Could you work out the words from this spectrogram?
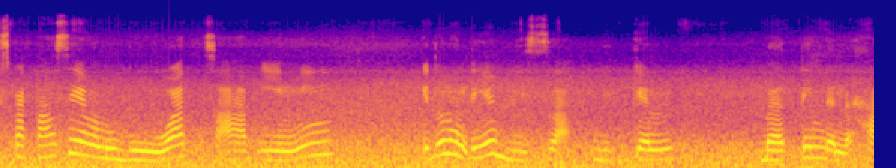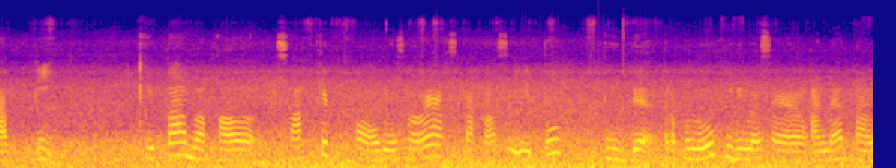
ekspektasi yang lu buat saat ini itu nantinya bisa bikin batin dan hati kita bakal sakit kalau misalnya ekspektasi itu tidak terpenuhi di masa yang akan datang.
